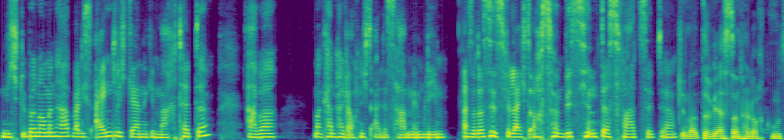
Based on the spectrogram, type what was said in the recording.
nicht übernommen habe, weil ich es eigentlich gerne gemacht hätte, aber man kann halt auch nicht alles haben im Leben. Also das ist vielleicht auch so ein bisschen das Fazit, ja. Genau, da wäre es dann halt auch gut,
